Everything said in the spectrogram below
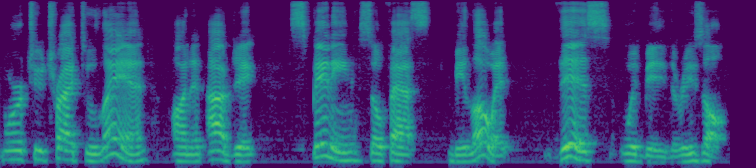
were to try to land on an object spinning so fast below it, this would be the result.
